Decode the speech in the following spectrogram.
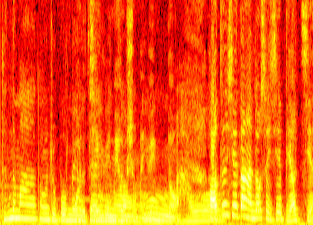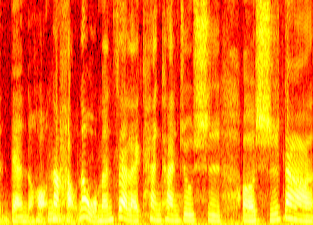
真的吗？同文主播没有在运动，没有什么运动。嗯、好、哦，好，这些当然都是一些比较简单的哈。嗯、那好，那我们再来看看，就是呃十大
